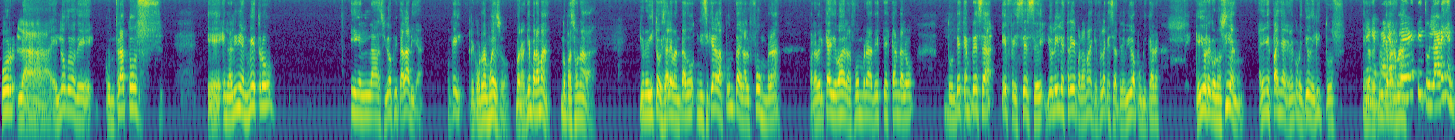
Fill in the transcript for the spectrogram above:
por la, el logro de contratos eh, en la línea del metro y en la ciudad hospitalaria. ¿Ok? Recordamos eso. Bueno, aquí en Panamá no pasó nada. Yo no he visto que se ha levantado ni siquiera la punta de la alfombra para ver qué hay debajo de la alfombra de este escándalo, donde esta empresa FCC, yo leí la estrella de Panamá, que fue la que se atrevió a publicar, que ellos reconocían ahí en España que habían cometido delitos en, la República Panamá. Fue titulares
